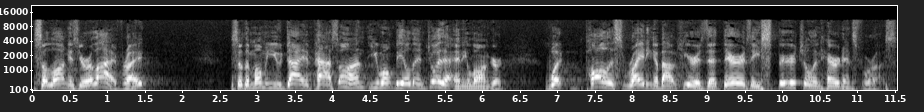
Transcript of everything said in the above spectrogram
so long as you're alive, right? So the moment you die and pass on, you won't be able to enjoy that any longer. What Paul is writing about here is that there is a spiritual inheritance for us,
